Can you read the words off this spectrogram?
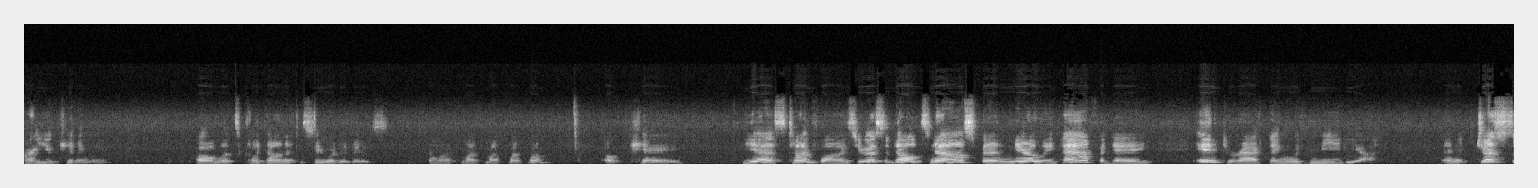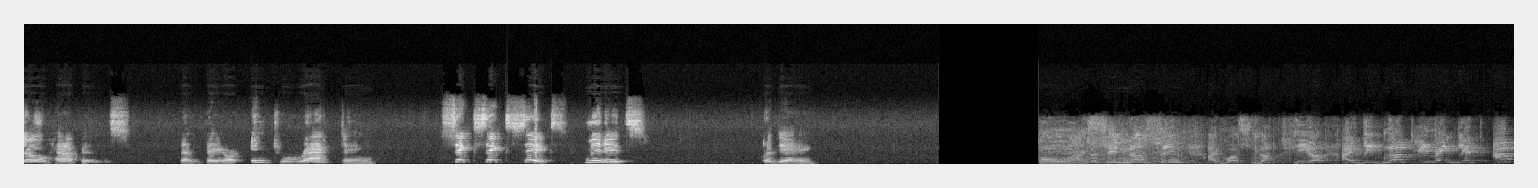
Are you kidding me? Oh, let's click on it and see what it is. Come on, come on, come on, come on. Okay. Yes, time flies. U.S. adults now spend nearly half a day interacting with media. And it just so happens that they are interacting 666 minutes a day. Oh, I see nothing. I was not here. I did not even get up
